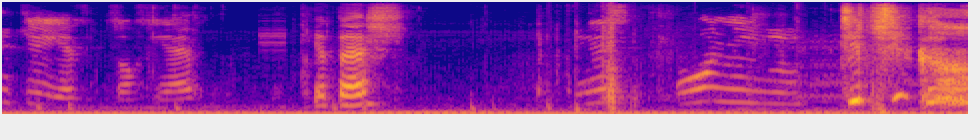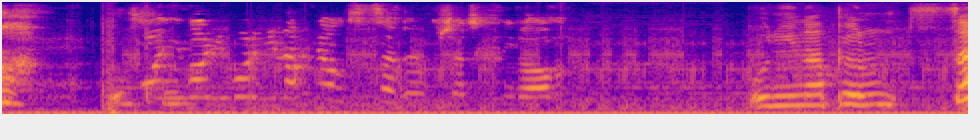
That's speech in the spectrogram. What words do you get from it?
Nie wiem, co się dzieje w Cofie. Ja też. Jest Boni? Gdzie czyka? Boni, Boni, Boni na piątce był przed chwilą. Oni na piątce?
